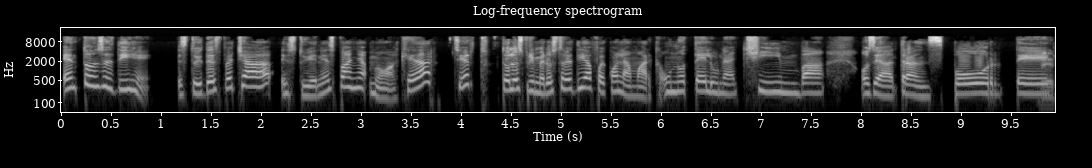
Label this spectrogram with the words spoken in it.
Entonces dije, estoy despechada, estoy en España, me voy a quedar, ¿cierto? Entonces los primeros tres días fue con la marca, un hotel, una chimba, o sea, transporte,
